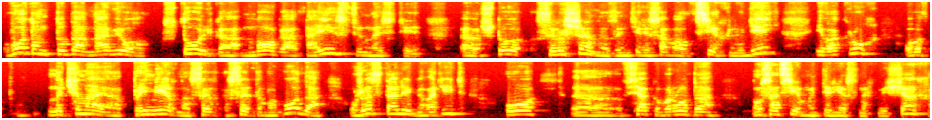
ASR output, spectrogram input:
Вот он туда навел столько много таинственности, э, что совершенно заинтересовал всех людей, и вокруг, вот, начиная примерно с, с этого года, уже стали говорить о э, всякого рода, ну, совсем интересных вещах,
